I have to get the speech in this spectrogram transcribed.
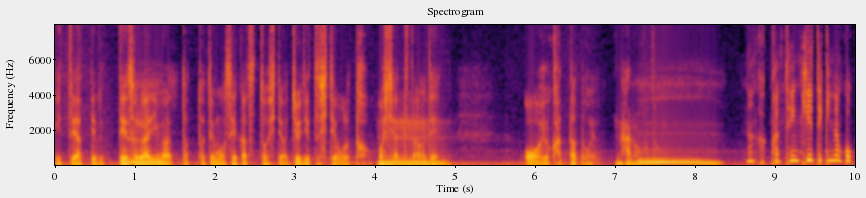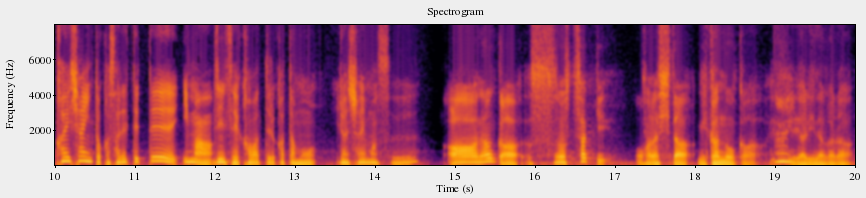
3つやってるってそれは今ととても生活としては充実しておるとおっしゃってたのでうん。おおよかったと思います。うなるほど。ん。なんかか典型的なこう会社員とかされてて今人生変わってる方もいらっしゃいます？ああなんかそのさっきお話ししたみかん農家はい。やりながら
